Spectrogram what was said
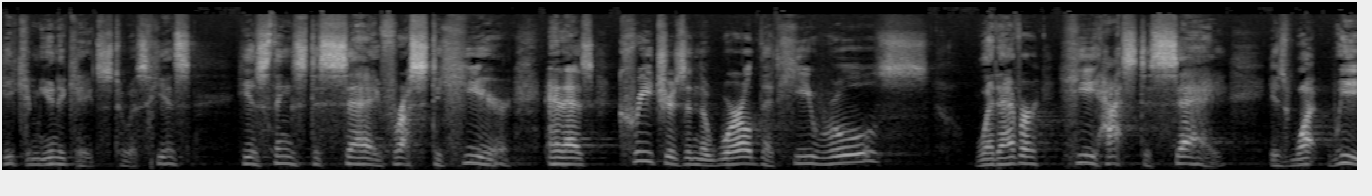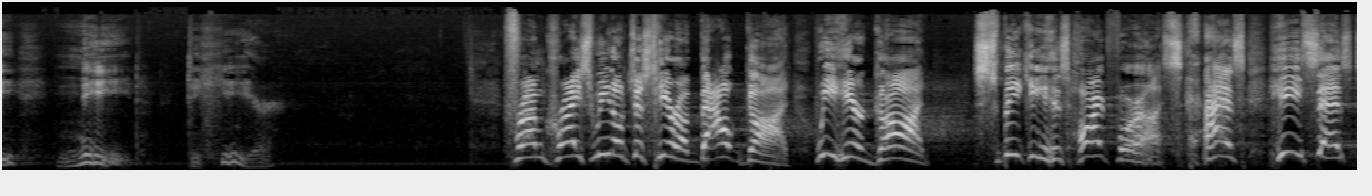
He communicates to us. He has, he has things to say for us to hear. And as creatures in the world that he rules, whatever he has to say is what we need to hear. From Christ, we don't just hear about God, we hear God speaking his heart for us as he says,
